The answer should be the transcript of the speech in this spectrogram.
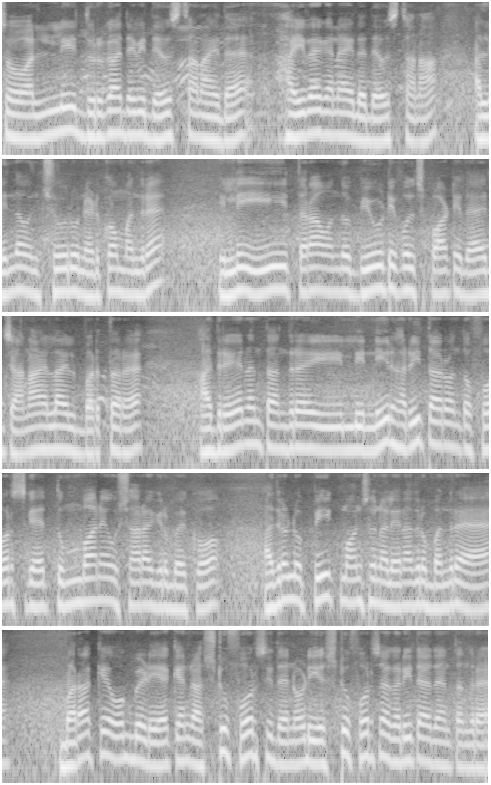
ಸೊ ಅಲ್ಲಿ ದುರ್ಗಾದೇವಿ ದೇವಸ್ಥಾನ ಇದೆ. ಹೈವೇಗೇನೆ ಇದೆ ದೇವಸ್ಥಾನ. ಅಲ್ಲಿಂದ ಒಂಚೂರು ನಡ್ಕೊಂಬಂದರೆ ಇಲ್ಲಿ ಈ ಥರ ಒಂದು ಬ್ಯೂಟಿಫುಲ್ ಸ್ಪಾಟ್ ಇದೆ. ಜನ ಎಲ್ಲ ಇಲ್ಲಿ ಬರ್ತಾರೆ. ಆದರೆ ಏನಂತ ಅಂದರೆ ಇಲ್ಲಿ ನೀರು ಹರಿತಾ ಇರುವಂಥ ಫೋರ್ಸ್ಗೆ ತುಂಬಾ ಹುಷಾರಾಗಿರಬೇಕು. ಅದರಲ್ಲೂ ಪೀಕ್ ಮಾನ್ಸೂನಲ್ಲಿ ಏನಾದರೂ ಬಂದರೆ ಬರೋಕ್ಕೆ ಹೋಗಬೇಡಿ. ಯಾಕೆಂದರೆ ಅಷ್ಟು ಫೋರ್ಸ್ ಇದೆ. ನೋಡಿ ಎಷ್ಟು ಫೋರ್ಸಾಗಿ ಹರಿತಾ ಇದೆ ಅಂತಂದರೆ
